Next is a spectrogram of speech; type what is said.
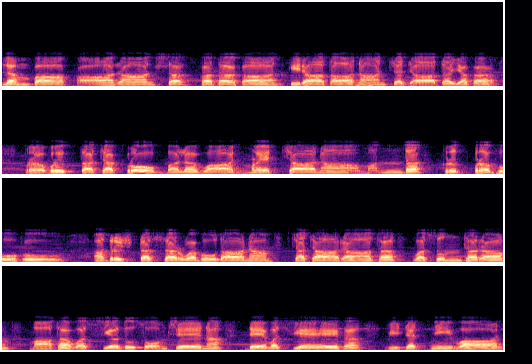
लम्बाकारान् कतकान् किरातानाञ्च जातयः। प्रवृत्तचक्रो बलवान् म्लेच्छानामन्दकृत्प्रभुः। अदृष्टः सर्वभूतानां चचाराध वसुन्धरां माधवस्य दु सोंशेन देवस्येह विजज्ञिवान्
